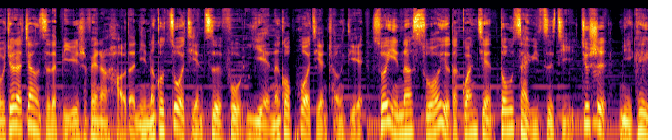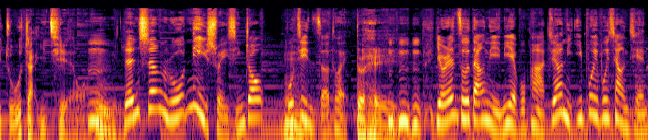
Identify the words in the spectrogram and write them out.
我觉得这样子的比喻是非常好的，你能够作茧自缚，也能够破茧成蝶。所以呢，所有的关键都在于自己，就是你可以主宰一切哦。嗯，人生如逆水行舟，不进则退。对。有人阻挡你，你也不怕，只要你一步一步向前，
